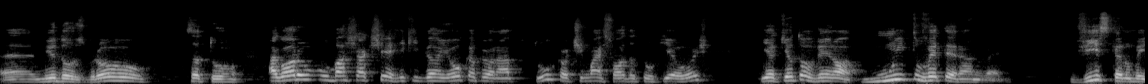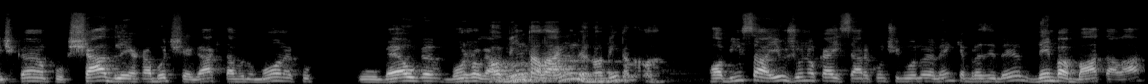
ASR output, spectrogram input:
É, Middlesbrough, essa turma. Agora o Başakşehir que ganhou o campeonato turco, é o time mais forte da Turquia hoje. E aqui eu tô vendo, ó, muito veterano, velho. Visca no meio de campo, Chadley acabou de chegar, que estava no Mônaco, o belga, bom jogador. Robin tá lá ainda? Robin tá lá. Robin saiu, Júnior Caissara continua no elenco, que é brasileiro. Dembabá tá lá.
